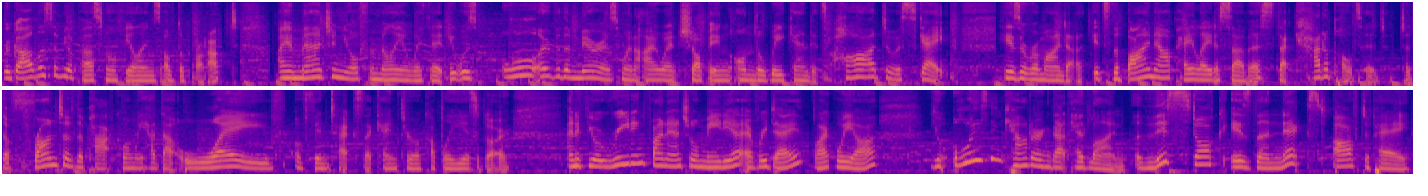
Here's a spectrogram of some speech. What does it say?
Regardless of your personal feelings of the product, I imagine you're familiar with it. It was all over the mirrors when I went shopping on the weekend. It's hard to escape. Here's a reminder it's the buy now, pay later service that catapulted to the front of the pack when we had that wave of fintechs that came through a couple of years ago. And if you're reading financial media every day, like we are, you're always encountering that headline This stock is the next Afterpay.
